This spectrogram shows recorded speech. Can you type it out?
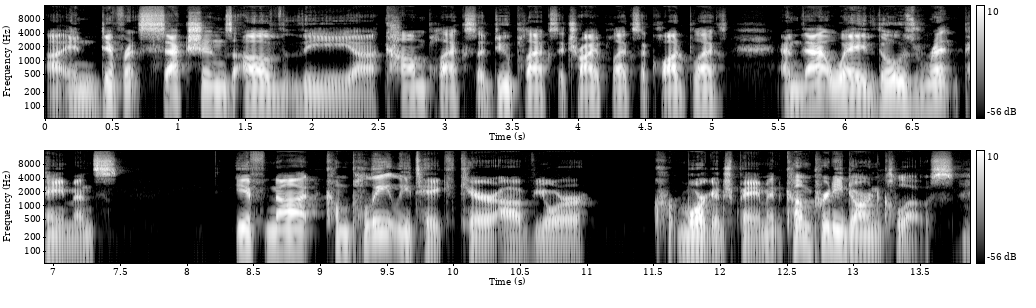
uh, in different sections of the uh, complex a duplex, a triplex, a quadplex. And that way, those rent payments, if not completely take care of your mortgage payment come pretty darn close. Mm.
